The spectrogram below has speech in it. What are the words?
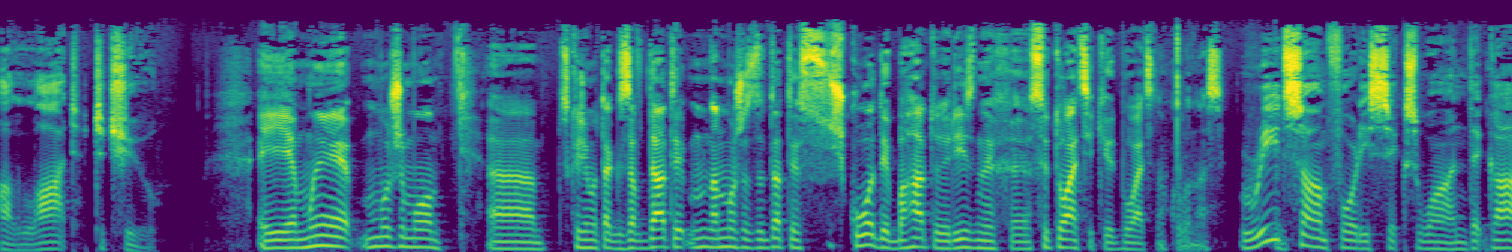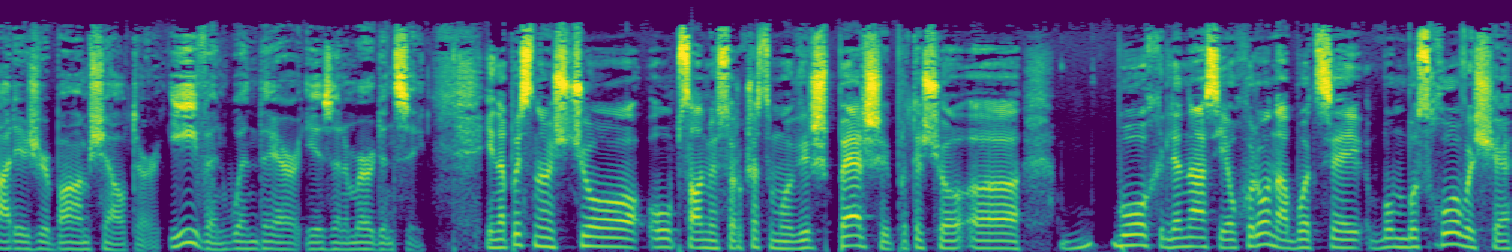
a lot to chew. І ми можемо, е, скажімо так, завдати, нам може завдати шкоди багато різних е, ситуацій, які відбуваються навколо нас. Read Psalm 46:1 that God is your bomb shelter even when there is an emergency. І написано, що у Псалмі 46 вірш перший про те, що е, Бог для нас є охорона або це бомбосховище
